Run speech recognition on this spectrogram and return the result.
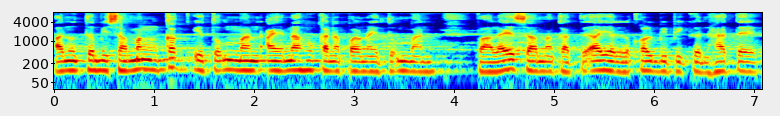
anu teu bisa mangkek itu man ainahu kana palana itu man. Falaisa maka teu aya qalbi pikeun hate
